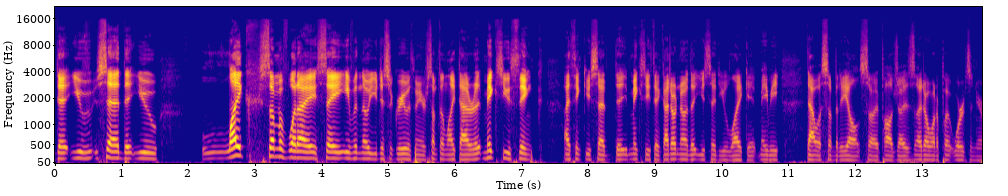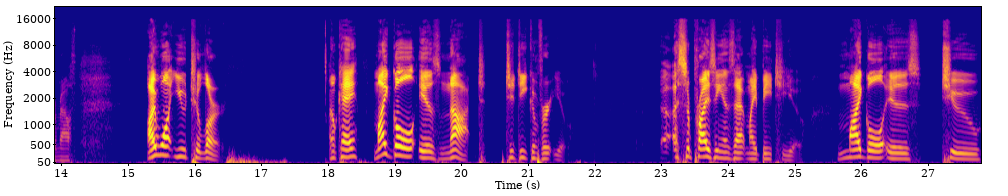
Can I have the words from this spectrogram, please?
that you said that you like some of what I say, even though you disagree with me, or something like that, or it makes you think. I think you said that it makes you think. I don't know that you said you like it. Maybe that was somebody else, so I apologize. I don't want to put words in your mouth. I want you to learn. Okay? My goal is not to deconvert you. Uh, surprising as that might be to you. My goal is to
